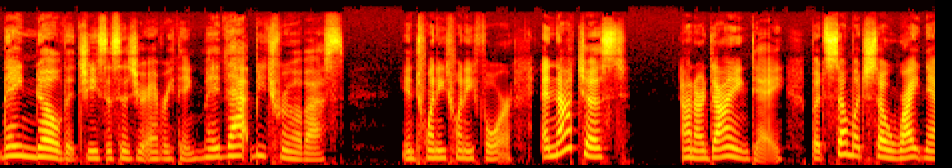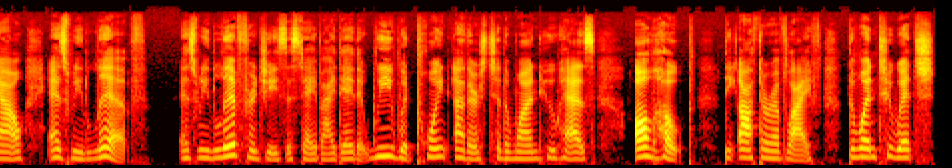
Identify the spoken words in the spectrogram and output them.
They know that Jesus is your everything. May that be true of us in 2024. And not just on our dying day, but so much so right now as we live as we live for Jesus day by day, that we would point others to the one who has all hope, the author of life, the one to which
